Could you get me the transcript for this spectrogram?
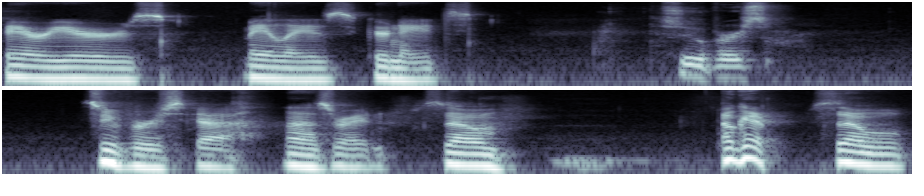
barriers, melees, grenades. Supers. Supers, yeah, that's right. So, okay, so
